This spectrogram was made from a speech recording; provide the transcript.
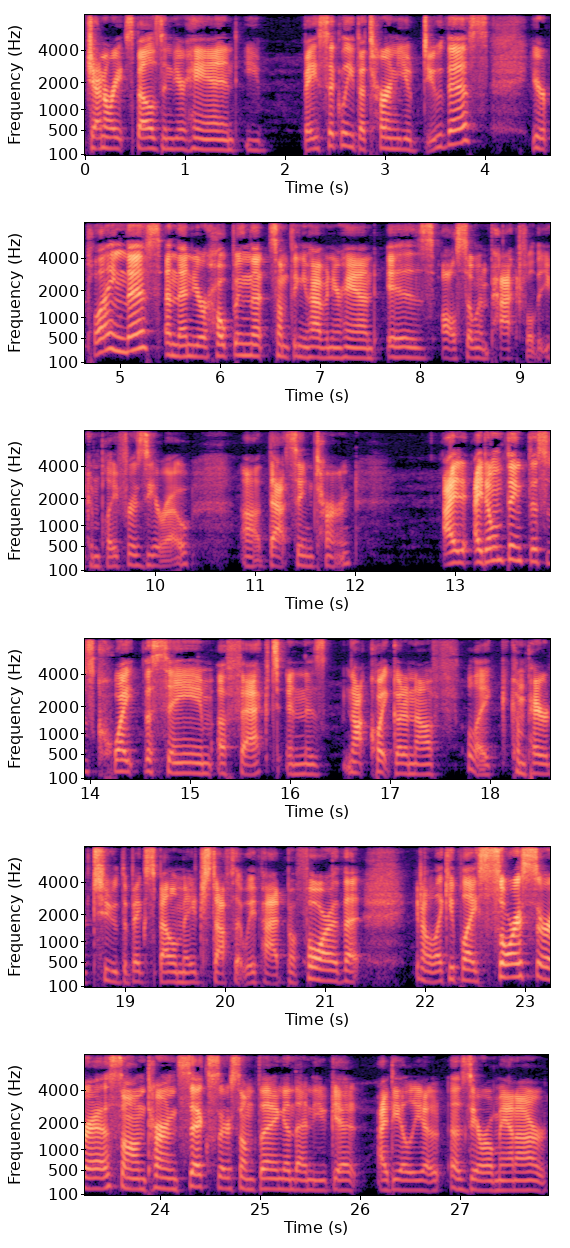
generate spells in your hand. You basically the turn you do this, you're playing this, and then you're hoping that something you have in your hand is also impactful that you can play for zero uh, that same turn. I, I don't think this is quite the same effect and is not quite good enough, like compared to the big spell mage stuff that we've had before. That, you know, like you play sorceress on turn six or something, and then you get ideally a, a zero mana or,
